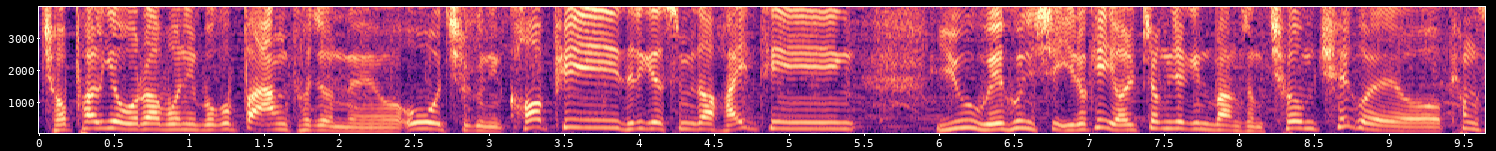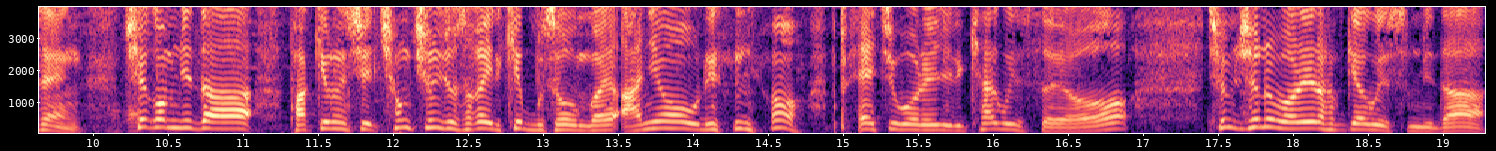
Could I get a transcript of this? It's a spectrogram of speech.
저팔계 오라버니 보고 빵 터졌네요. 5579님 커피 드리겠습니다. 화이팅! 유외훈 씨 이렇게 열정적인 방송 처음 최고예요. 평생 최고입니다. 박기훈 씨 청취율 조사가 이렇게 무서운가요? 아니요, 우리는요 매주 월요일 이렇게 하고 있어요. 춤추는 월요일 함께하고 있습니다.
